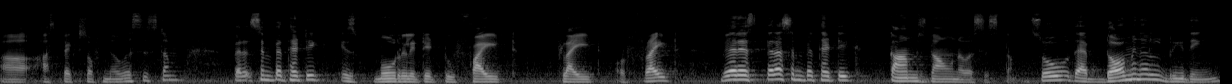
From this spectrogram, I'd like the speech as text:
uh, aspects of nervous system. Parasympathetic is more related to fight, flight or fright, whereas parasympathetic calms down our system. So, the abdominal breathing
